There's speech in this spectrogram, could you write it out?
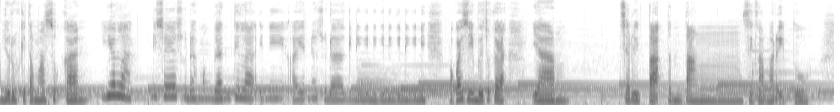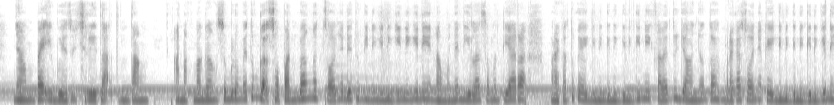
nyuruh kita masuk kan. Iyalah ini saya sudah mengganti lah ini airnya sudah gini gini gini gini gini. Pokoknya si ibu itu kayak yang cerita tentang si kamar itu. Nyampe ibu itu cerita tentang anak magang sebelumnya tuh nggak sopan banget. Soalnya dia tuh gini gini gini gini namanya Dila sama Tiara. Mereka tuh kayak gini gini gini gini kalian tuh jangan contoh mereka soalnya kayak gini gini gini gini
